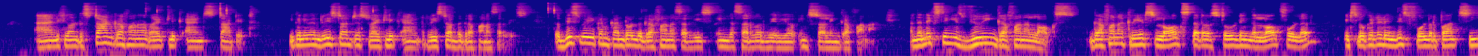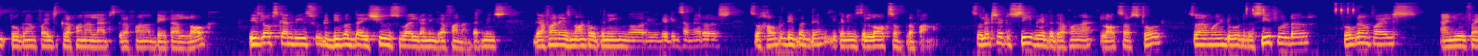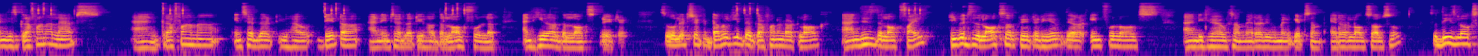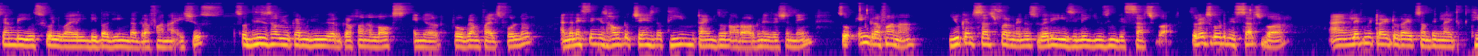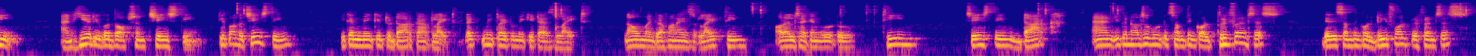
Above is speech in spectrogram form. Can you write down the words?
and if you want to start grafana right click and start it you can even restart just right click and restart the grafana service so this way you can control the grafana service in the server where you're installing grafana and the next thing is viewing Grafana logs. Grafana creates logs that are stored in the log folder. It's located in this folder path C program files Grafana labs Grafana data log. These logs can be useful to debug the issues while running Grafana. That means Grafana is not opening or you're getting some errors. So how to debug them? You can use the logs of Grafana. So let's try to see where the Grafana logs are stored. So I'm going to go to the C folder, program files, and you will find this Grafana labs and grafana inside that you have data and inside that you have the log folder and here are the logs created so let's try to double click the grafana.log and this is the log file you can see the logs are created here there are info logs and if you have some error you may get some error logs also so these logs can be useful while debugging the grafana issues so this is how you can view your grafana logs in your program files folder and the next thing is how to change the theme time zone or organization name so in grafana you can search for menus very easily using this search bar. So let's go to the search bar and let me try to write something like theme. And here you got the option change theme. Click on the change theme. You can make it to dark or light. Let me try to make it as light. Now my Grafana is light theme or else I can go to theme, change theme, dark. And you can also go to something called preferences. There is something called default preferences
